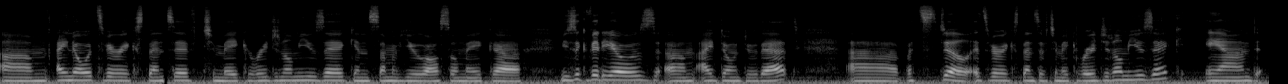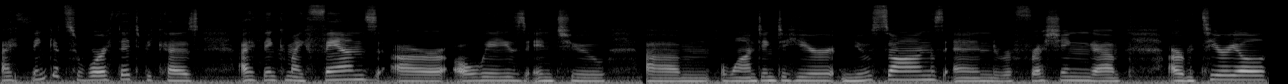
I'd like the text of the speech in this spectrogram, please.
Um, I know it's very expensive to make original music, and some of you also make uh, music videos. Um, I don't do that. Uh, but still, it's very expensive to make original music, and I think it's worth it because I think my fans are always into um, wanting to hear new songs and refreshing um, our material,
